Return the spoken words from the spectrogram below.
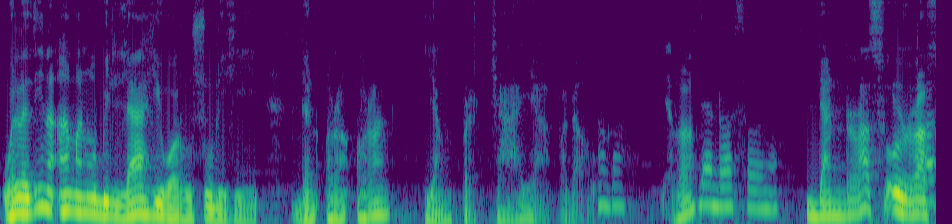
Walladzina amanu billahi wa rusulihi dan orang-orang yang percaya pada Allah. Allah Ya dan Rasulnya. Dan rasul-rasulnya.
